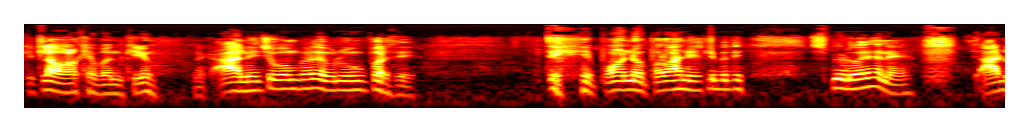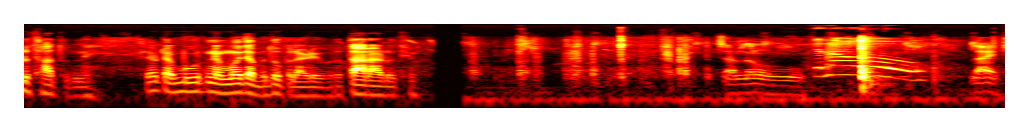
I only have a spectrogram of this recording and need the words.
કેટલા વાળખે બંધ કર્યું? આ નીચું બમ્પર ઓલું ઉપરથી. તે પોણનો પ્રવાહની એટલી બધી સ્પીડ હોય છે ને આડું થતું જ નહીં. છેવટે બૂટ ને મોજા બધું પલાડ્યું પૂરું તાર આડું થયું. ચાલો. લાઈટ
